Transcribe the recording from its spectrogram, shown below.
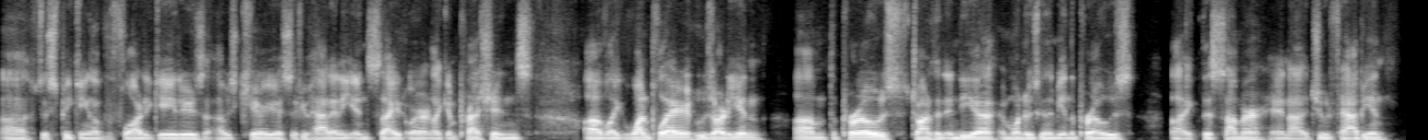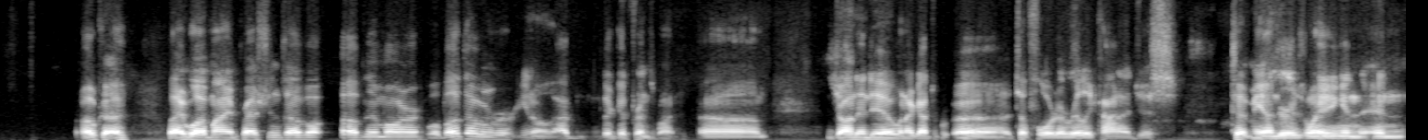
Uh, just speaking of the Florida Gators, I was curious if you had any insight or like impressions of like one player who's already in um, the pros, Jonathan India, and one who's going to be in the pros like this summer and uh, Jud Fabian. Okay, like what my impressions of of them are. Well, both of them are you know I, they're good friends of mine. Um, John India, when I got to uh, to Florida, really kind of just took me under his wing and and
